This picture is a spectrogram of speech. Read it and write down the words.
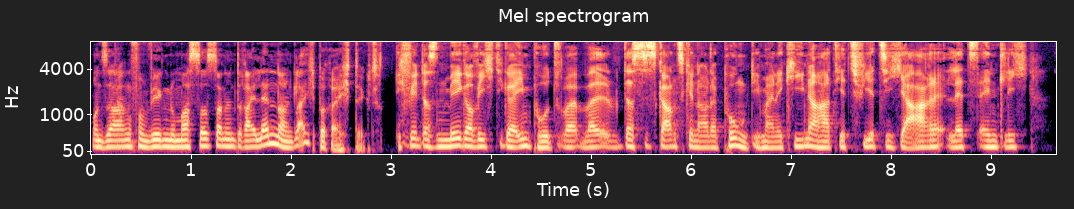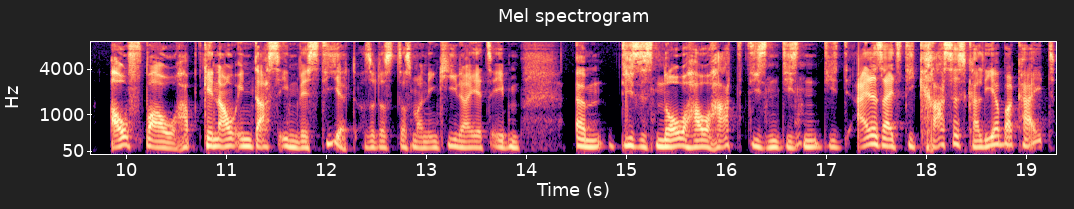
und sagen, von wegen, du machst das dann in drei Ländern gleichberechtigt. Ich finde das ein mega wichtiger Input, weil, weil das ist ganz genau der Punkt. Ich meine, China hat jetzt 40 Jahre letztendlich Aufbau, habt genau in das investiert. Also, dass, dass man in China jetzt eben ähm, dieses Know-how hat, diesen, diesen, die, einerseits die krasse Skalierbarkeit,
